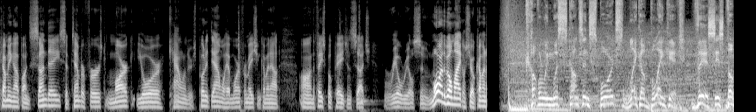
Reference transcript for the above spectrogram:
coming up on Sunday, September 1st. Mark your calendars. Put it down. We'll have more information coming out on the Facebook page and such real, real soon. More of the Bill Michael Show coming up. Covering Wisconsin sports like a blanket. This is the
